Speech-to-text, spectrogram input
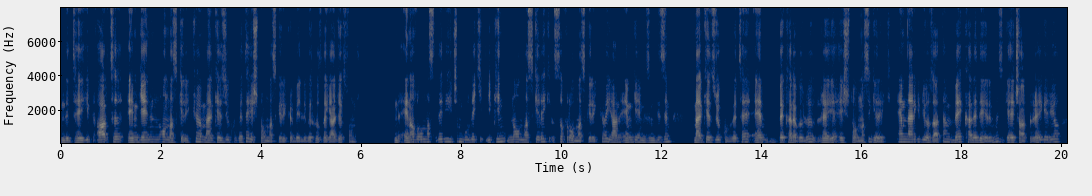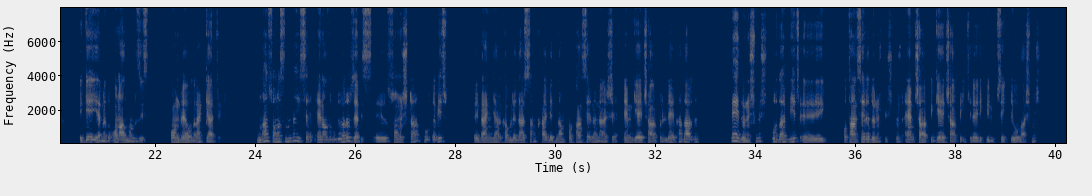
Şimdi T ip artı mg'nin ne olması gerekiyor? Merkezci kuvvete eşit olması gerekiyor. Belli bir hızla gelecek sonuç. Şimdi en az olması dediği için buradaki ipin ne olması gerek? Sıfır olması gerekiyor. Yani mg'mizin bizim merkezci kuvvete m v kare bölü r'ye eşit olması gerek. m'ler gidiyor zaten. v kare değerimiz g çarpı r geliyor. Ve g yerine de 10 almamızı istiyor. 10 r olarak gelecek. Bundan sonrasında ise en azı buluyoruz ya biz. Eee, sonuçta burada bir e, ben yer kabul edersem kaybedilen potansiyel enerji mg çarpı L kadardır. Neye dönüşmüş? Burada bir eee, potansiyele dönüşmüştür. M çarpı G çarpı 2R'lik bir yüksekliğe ulaşmış.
